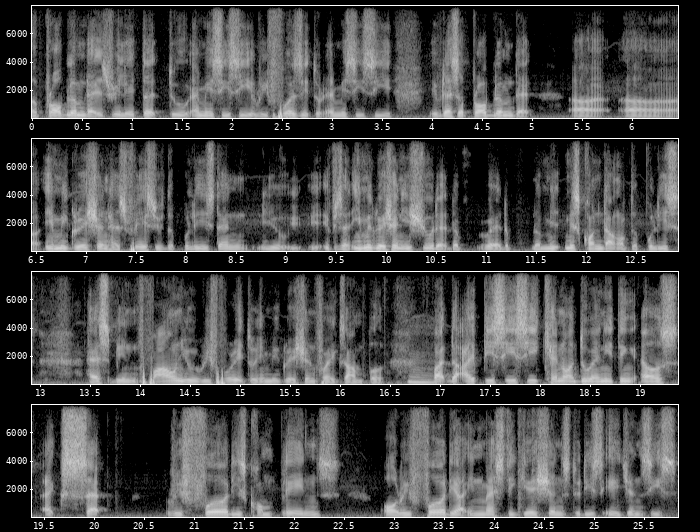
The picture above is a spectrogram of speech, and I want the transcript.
a problem that is related to MACC, it refers it to the MACC. If there's a problem that uh, uh, immigration has faced with the police, then you, if it's an immigration issue that the where the, the misconduct of the police has been found, you refer it to immigration, for example. Mm. But the IPCC cannot do anything else except refer these complaints or refer their investigations to these agencies.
